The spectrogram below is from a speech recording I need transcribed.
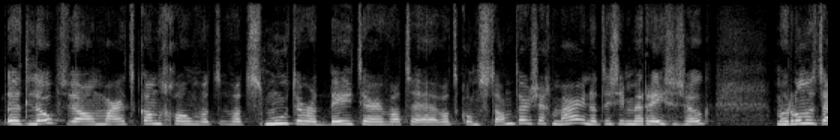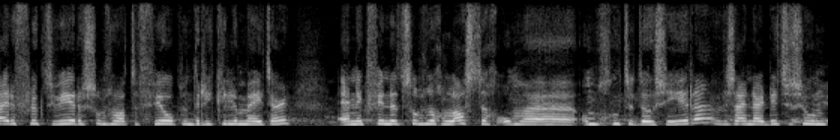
het, loopt wel, maar het kan gewoon wat, wat smoother, wat beter, wat, uh, wat constanter, zeg maar. En dat is in mijn races ook. Mijn rondetijden fluctueren soms wat te veel op een drie kilometer. En ik vind het soms nog lastig om, uh, om goed te doseren. We zijn daar dit seizoen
